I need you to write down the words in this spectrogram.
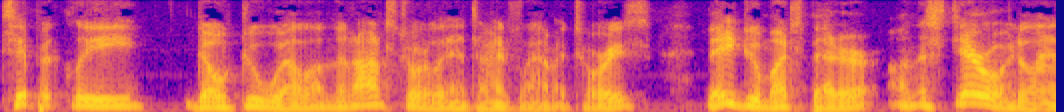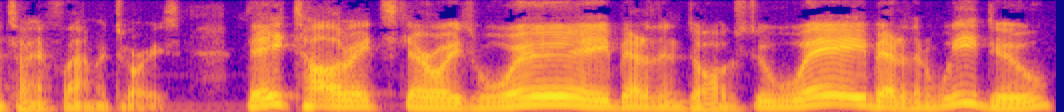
typically don't do well on the non-steroidal anti-inflammatories. They do much better on the steroidal anti-inflammatories. They tolerate steroids way better than dogs do, way better than we do,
